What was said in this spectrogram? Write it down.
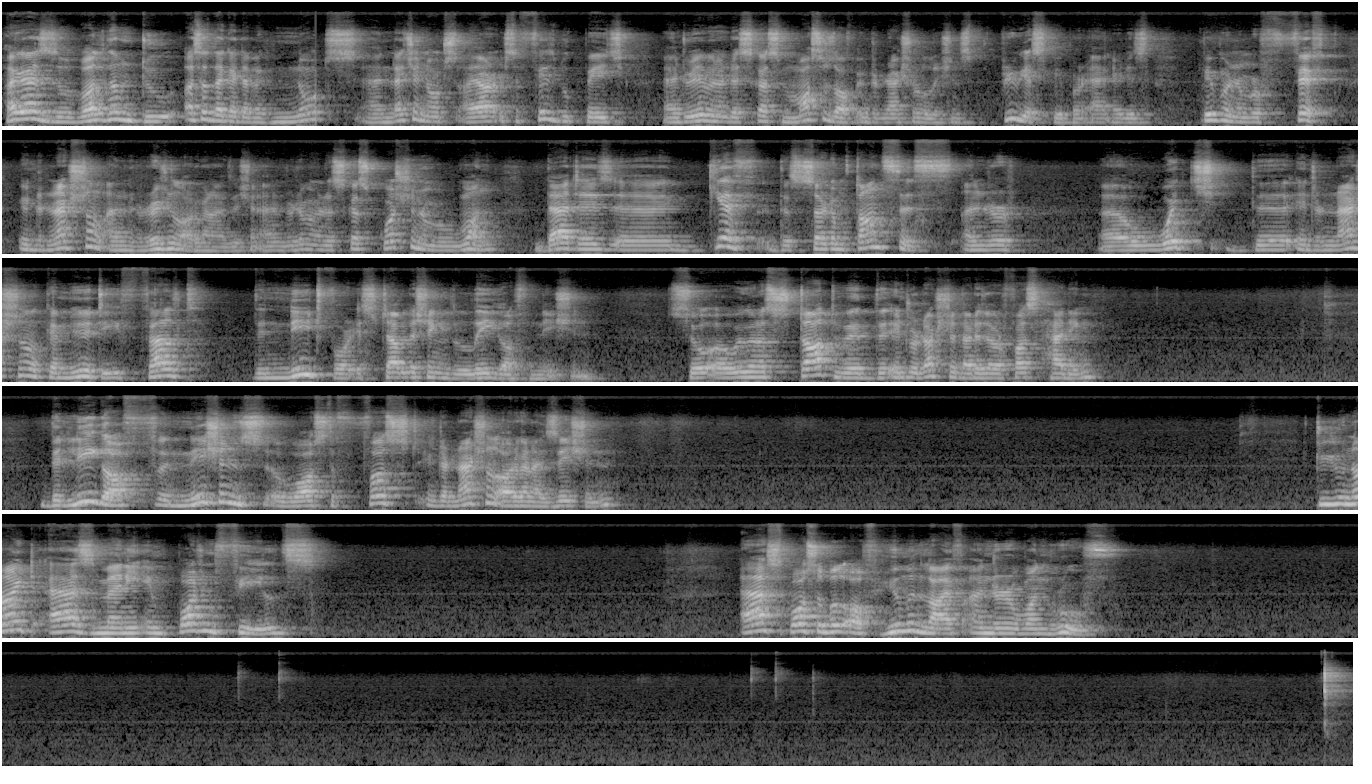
Hi guys, welcome to Asad Academic Notes and Lecture Notes IR. It's a Facebook page and today we're going to discuss Masters of International Relations previous paper and it is paper number 5th International and Regional Organization and today we're going to discuss question number 1 that is uh, give the circumstances under uh, which the international community felt the need for establishing the League of Nations. So uh, we're going to start with the introduction that is our first heading the League of Nations was the first international organization to unite as many important fields as possible of human life under one roof.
